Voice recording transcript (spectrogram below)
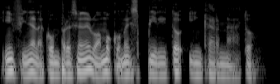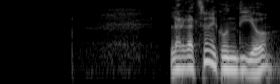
infine alla comprensione dell'uomo come spirito incarnato. La relazione con Dio,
